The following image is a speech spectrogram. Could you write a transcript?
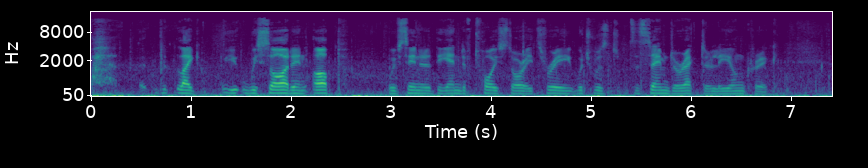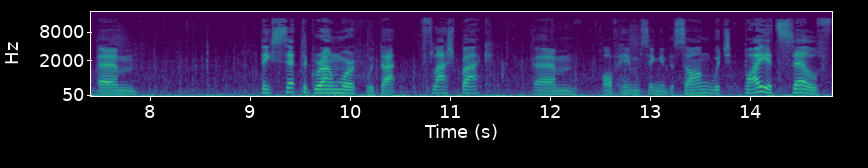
like we saw it in Up. We've seen it at the end of Toy Story 3, which was the same director, Lee Unkrich. Um, they set the groundwork with that flashback um, of him singing the song, which by itself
